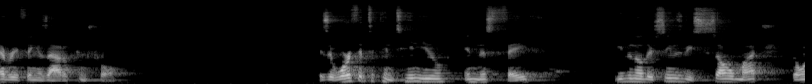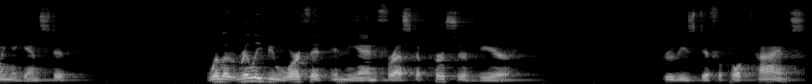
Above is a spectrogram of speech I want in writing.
everything is out of control? Is it worth it to continue in this faith, even though there seems to be so much going against it? Will it really be worth it in the end for us to persevere through these difficult times?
